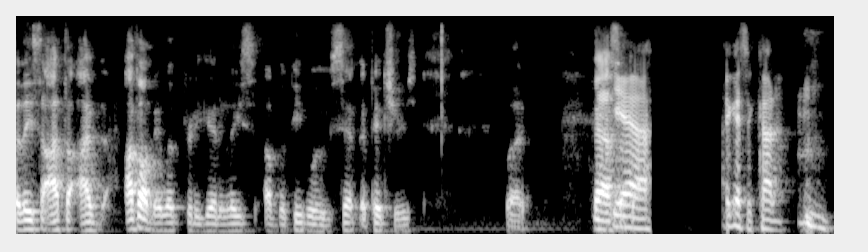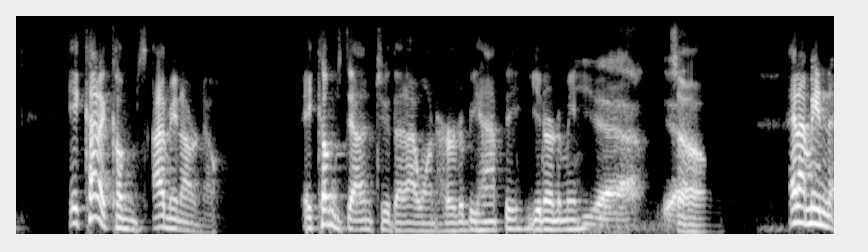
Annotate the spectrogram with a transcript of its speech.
at least I thought I, I thought they looked pretty good, at least of the people who sent the pictures. But yeah, I guess it kind of it kind of comes. I mean, I don't know. It comes down to that I want her to be happy. You know what I mean? yeah, yeah. So, and I mean,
